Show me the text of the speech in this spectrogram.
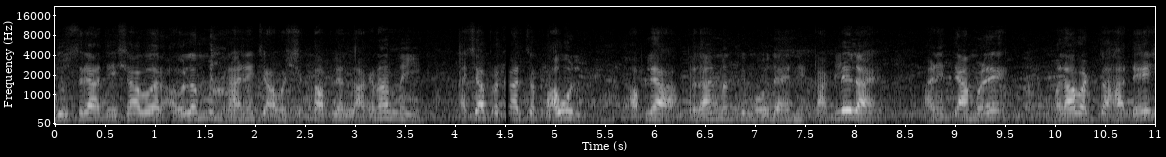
दुसऱ्या देशावर अवलंबून राहण्याची आवश्यकता आपल्याला लागणार नाही. अशा प्रकारचं पाऊल आपल्या प्रधानमंत्री महोदयांनी टाकलेलं आहे. आणि त्यामुळे मला वाटतं हा देश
